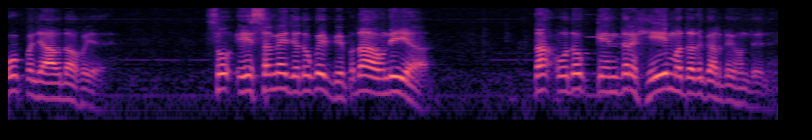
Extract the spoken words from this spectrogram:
ਉਹ ਪੰਜਾਬ ਦਾ ਹੋਇਆ ਸੋ ਇਸ ਸਮੇਂ ਜਦੋਂ ਕੋਈ ਵਿਪਦਾ ਆਉਂਦੀ ਆ, ਤਾਂ ਉਦੋਂ ਕੇਂਦਰ ਹੀ ਮਦਦ ਕਰਦੇ ਹੁੰਦੇ ਨੇ।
